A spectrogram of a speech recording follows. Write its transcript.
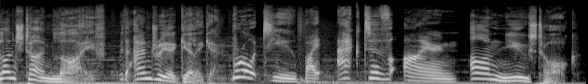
Lunchtime Live with Andrea Gilligan Brought to you by Active Iron. on Newstalk.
